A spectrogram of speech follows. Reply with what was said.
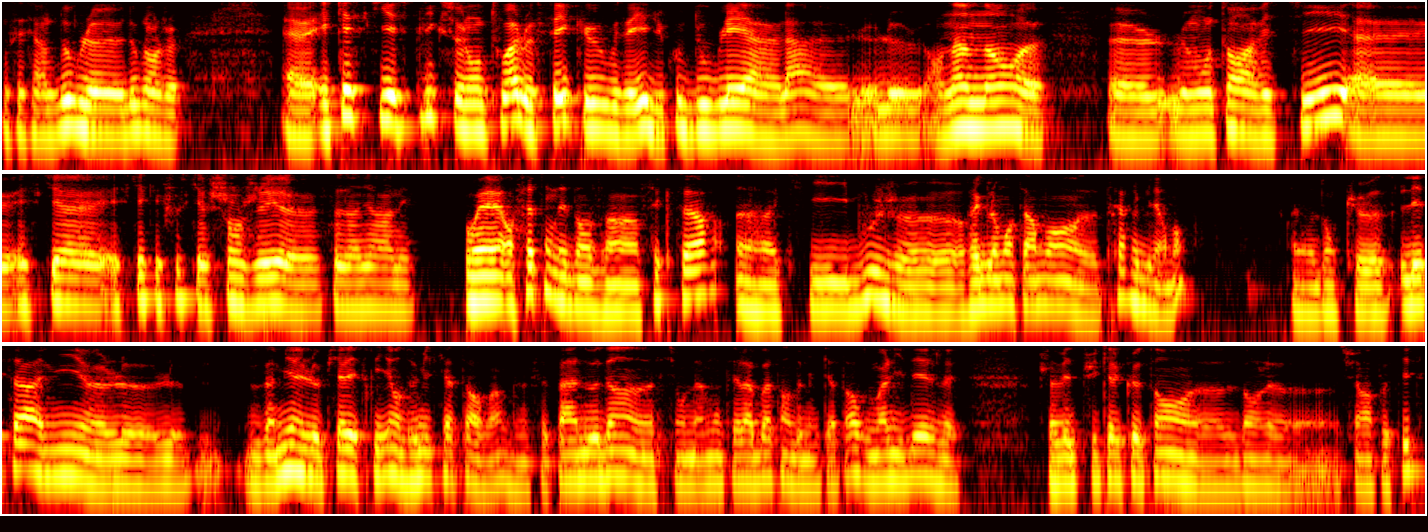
Donc ça fait un double, double enjeu. Euh, et qu'est-ce qui explique selon toi le fait que vous ayez du coup doublé euh, là, euh, le, en un an le montant investi Est-ce qu'il y, est y, a quelque chose qui a changé cette dernière année Ouais, en fait on est dans un secteur qui bouge réglementairement très régulièrement. Euh, donc euh, l'État a mis euh, nous a mis le pied à l'étrier en 2014. Hein. C'est pas anodin si on a monté la boîte en 2014. Moi l'idée, je l'avais depuis quelques temps le, sur un post-it,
